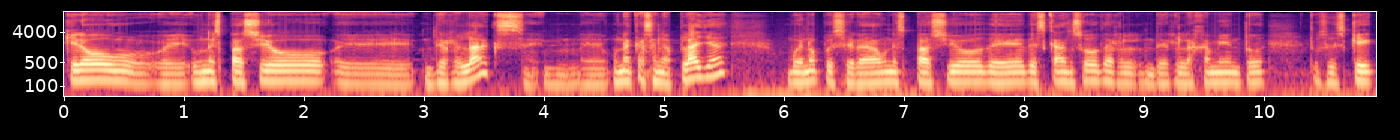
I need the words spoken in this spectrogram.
quiero eh, un espacio eh, de relax, una casa en la playa, bueno, pues será un espacio de descanso, de, de, relajamiento. Entonces, ¿qué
